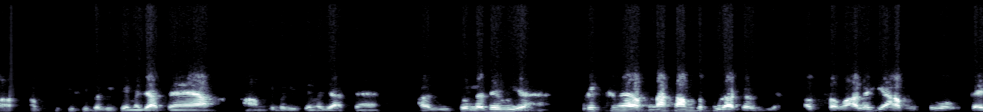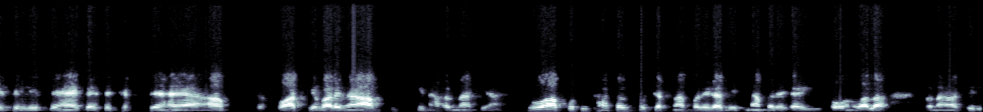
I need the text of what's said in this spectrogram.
आप किसी बगीचे में जाते हैं आम के बगीचे में जाते हैं, फल तो लदे हुए हैं, वृक्ष ने अपना काम तो पूरा कर दिया। अब सवाल है कि आप उसको कैसे लेते हैं, कैसे चखते हैं, आप स्वाद के बारे में आपकी धारणा क्या है? तो आपको तो उठाकर उसको चखना पड़ेगा, देखना पड़ेगा कि कौन वाला बनारसी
